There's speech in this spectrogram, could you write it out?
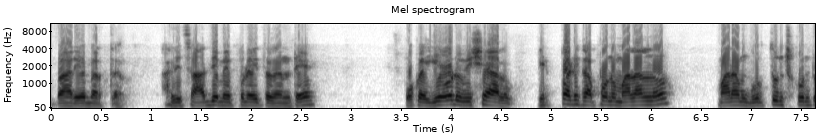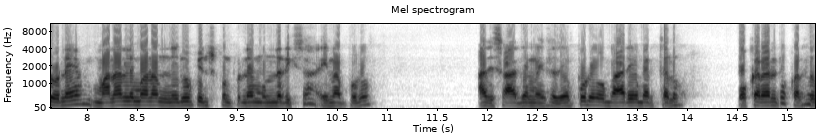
భార్య భర్త అది సాధ్యం ఎప్పుడవుతుందంటే ఒక ఏడు విషయాలు ఎప్పటికప్పుడు మనల్ని మనం గుర్తుంచుకుంటూనే మనల్ని మనం నిరూపించుకుంటూనే ముందరికి సాగినప్పుడు అది సాధ్యమవుతుంది ఎప్పుడు భార్య భర్తలు ఒకరంటే ఒకరు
